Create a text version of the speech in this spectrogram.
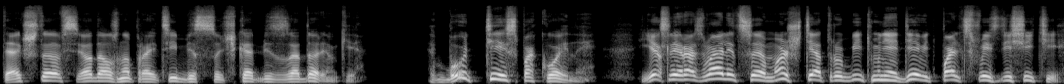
«Так что все должно пройти без сучка, без задоринки». «Будьте спокойны. Если развалится, можете отрубить мне девять пальцев из десяти».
